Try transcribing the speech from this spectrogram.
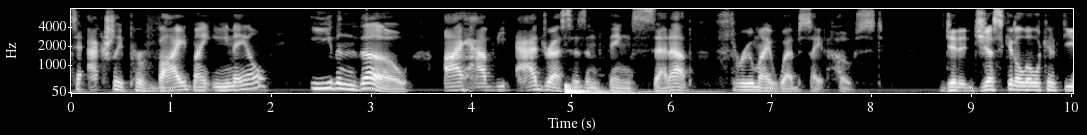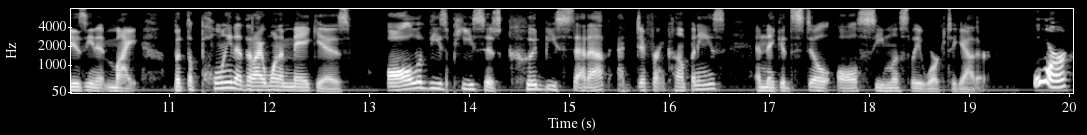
to actually provide my email, even though I have the addresses and things set up through my website host. Did it just get a little confusing? It might. But the point that I want to make is all of these pieces could be set up at different companies and they could still all seamlessly work together. Or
